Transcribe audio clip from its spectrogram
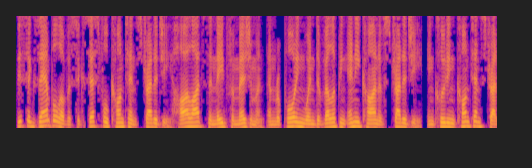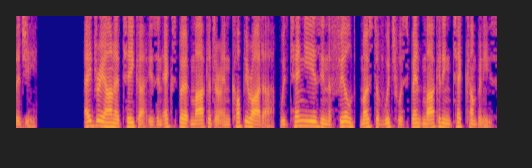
This example of a successful content strategy highlights the need for measurement and reporting when developing any kind of strategy, including content strategy. Adriana Tika is an expert marketer and copywriter, with 10 years in the field, most of which were spent marketing tech companies.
